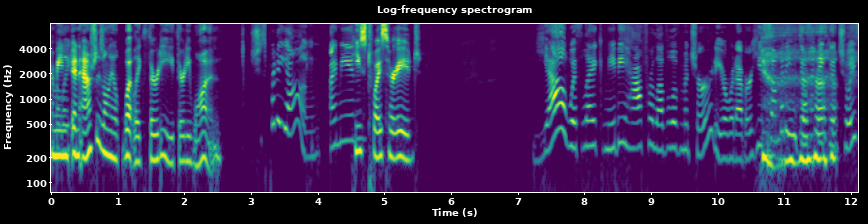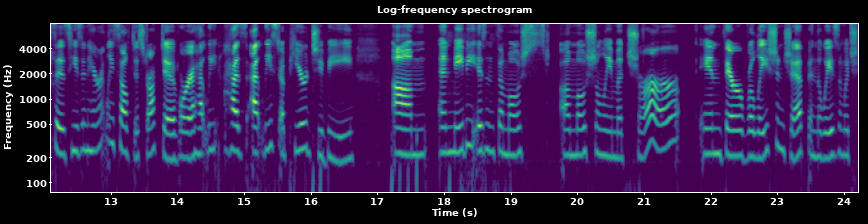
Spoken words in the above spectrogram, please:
i mean like- and ashley's only what like 30 31 She's pretty young. I mean, he's twice her age yeah, with like maybe half her level of maturity or whatever. He's somebody who doesn't make good choices. He's inherently self-destructive or at le- has at least appeared to be um and maybe isn't the most emotionally mature in their relationship in the ways in which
